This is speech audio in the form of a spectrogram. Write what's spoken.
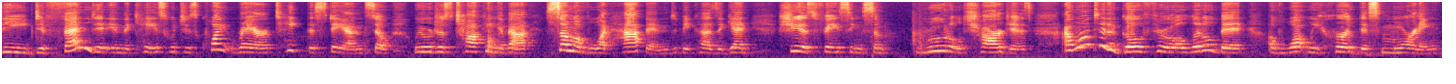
the defendant in the case, which is quite rare, take the stand. So we were just talking about some of what happened because again, she is facing some brutal charges. I wanted to go through a little bit of what we heard this morning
